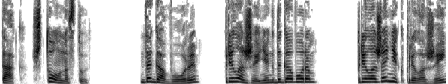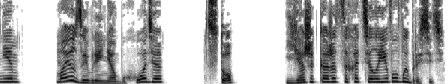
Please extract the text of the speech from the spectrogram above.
так, что у нас тут? Договоры, приложение к договорам, приложение к приложениям, мое заявление об уходе. Стоп. Я же, кажется, хотела его выбросить.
